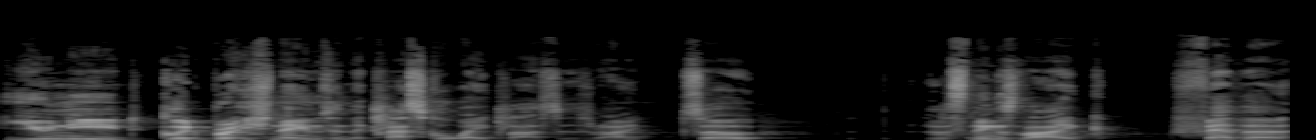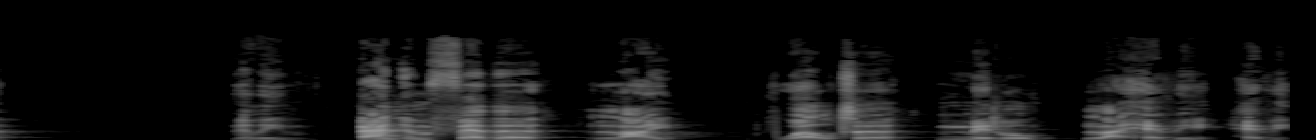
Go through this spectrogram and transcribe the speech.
you need good British names in the classical weight classes, right? So things like feather, I mean, bantam, feather, light, welter, middle, light, heavy, heavy.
